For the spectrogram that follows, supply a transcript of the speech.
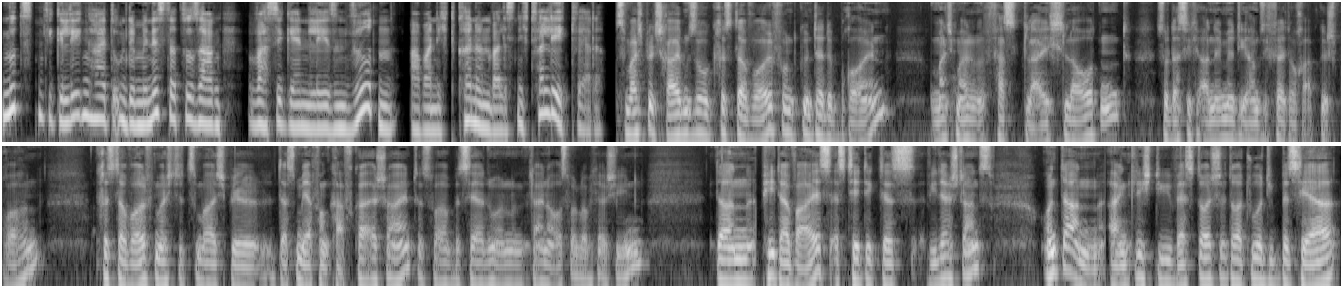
nutzten die Gelegenheit, um dem Minister zu sagen, was sie gern lesen würden, aber nicht können, weil es nicht verlegt werde. Zum Beispiel schreiben so Christa Wolf und Günter de Bruyne, manchmal fast gleichlautend, so dass ich annehme, die haben sich vielleicht auch abgesprochen. Christa Wolf möchte zum Beispiel, dass mehr von Kafka erscheint. Das war bisher nur eine kleine Auswahl, glaube ich, erschienen. Dann Peter Weiß, Ästhetik des Widerstands. Und dann eigentlich die westdeutsche Literatur, die bisher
